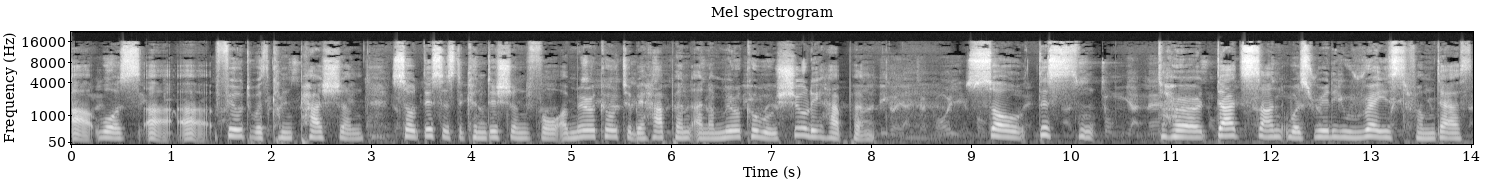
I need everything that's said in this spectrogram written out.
uh, was uh, uh, filled with compassion. So this is the condition for a miracle to be happen, and a miracle will surely happen. So this, her dead son was really raised from death,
